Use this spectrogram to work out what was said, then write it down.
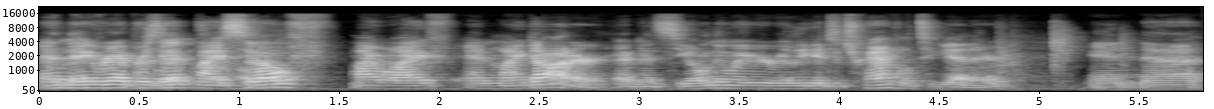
and they represent myself, my wife, and my daughter. And it's the only way we really get to travel together and, uh,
